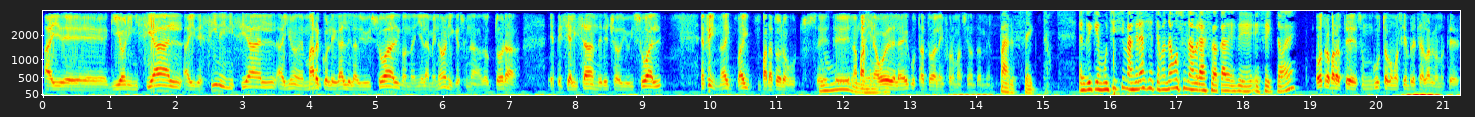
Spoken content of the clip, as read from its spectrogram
hay de guion inicial, hay de cine inicial, hay uno de marco legal del audiovisual con Daniela Menoni, que es una doctora especializada en derecho audiovisual. En fin, hay, hay para todos los gustos. Este, en la página web de la ECU está toda la información también. Perfecto. Enrique, muchísimas gracias. Te mandamos un abrazo acá desde Efecto, ¿eh? Otro para ustedes, un gusto como siempre charlar con ustedes.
